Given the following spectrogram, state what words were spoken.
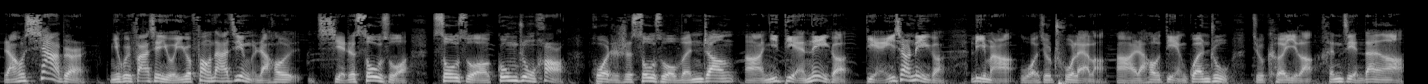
然后下边。你会发现有一个放大镜，然后写着搜索，搜索公众号或者是搜索文章啊，你点那个，点一下那个，立马我就出来了啊，然后点关注就可以了，很简单啊，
